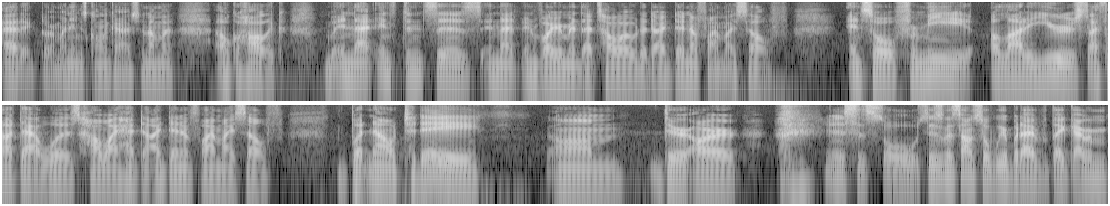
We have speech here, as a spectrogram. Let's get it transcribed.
addict or my name is colin cash and i'm a alcoholic. In that instances in that environment that's how i would identify myself. And so for me a lot of years i thought that was how i had to identify myself. But now today um there are this is so this is gonna sound so weird but i've like i rem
